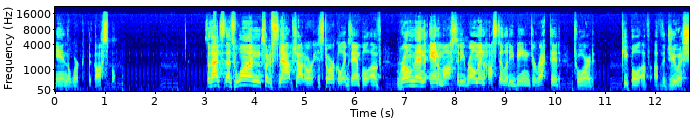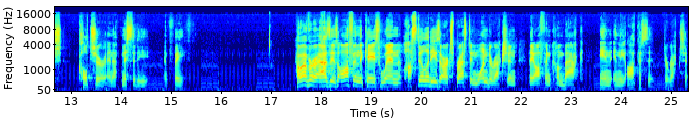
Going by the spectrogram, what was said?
in the work of the gospel. So that's, that's one sort of snapshot or historical example of Roman animosity, Roman hostility being directed toward people of, of the Jewish culture and ethnicity and faith. However, as is often the case when hostilities are expressed in one direction, they often come back in, in the opposite direction.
